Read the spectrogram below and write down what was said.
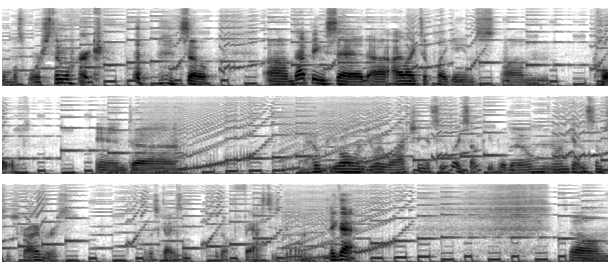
almost worse than work. so um, that being said, uh, I like to play games um, cold, and uh, I hope you all enjoy watching. It seems like some people do. You know, I'm getting some subscribers. This guy's look how fast he's going. Take that. So.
